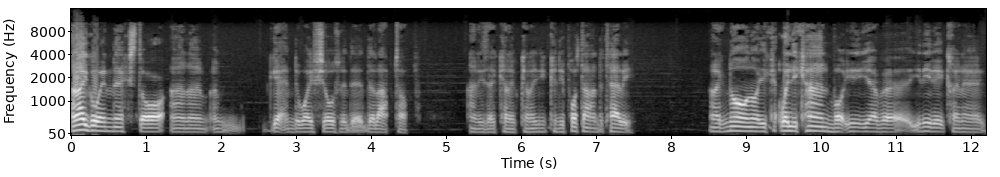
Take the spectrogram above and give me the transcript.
And I go in next door and I'm, I'm getting the wife shows me the, the laptop, and he's like, "Can I can I can you put that on the telly?" I'm like, "No, no, you can. Well, you can, but you, you have a you need a kind of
